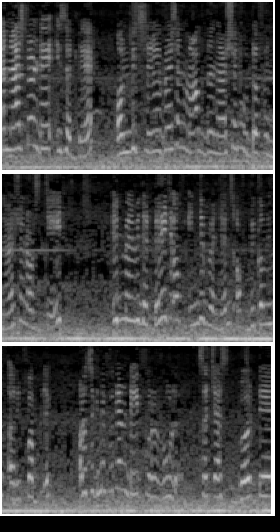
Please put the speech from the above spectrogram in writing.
A national day is a day on which celebration marks the nationhood of a nation or state. It may be the date of independence of becoming a republic or a significant date for a ruler, such as birthday,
